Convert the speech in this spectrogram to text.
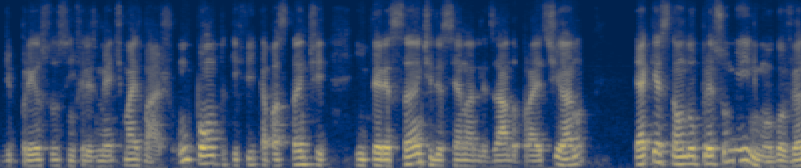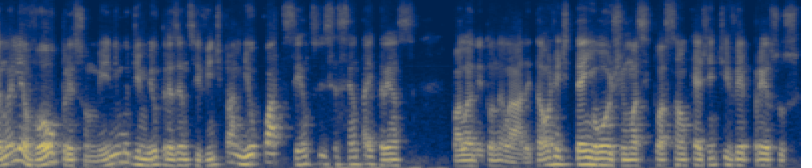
de preços, infelizmente, mais baixo. Um ponto que fica bastante interessante de ser analisado para este ano é a questão do preço mínimo. O governo elevou o preço mínimo de 1.320 para 1.463, falando em tonelada. Então, a gente tem hoje uma situação que a gente vê preços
